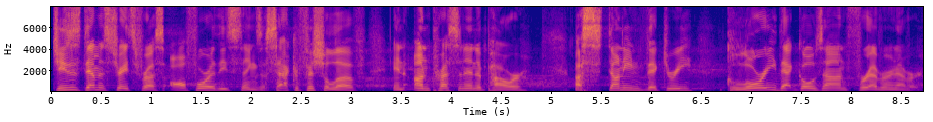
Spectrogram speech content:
Jesus demonstrates for us all four of these things a sacrificial love, an unprecedented power, a stunning victory, glory that goes on forever and ever.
